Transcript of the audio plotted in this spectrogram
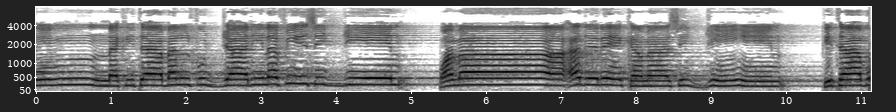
إن كتاب الفجار لفي سجين. وما أدريك ما سجين. كتاب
